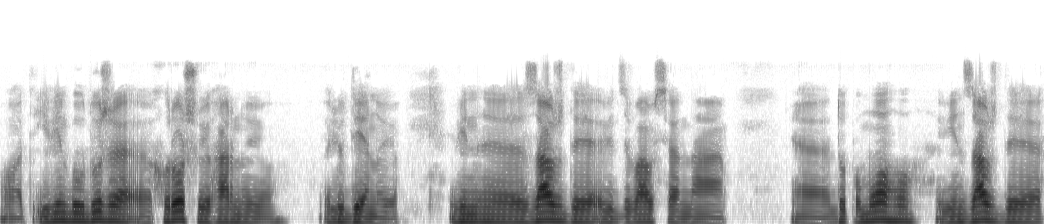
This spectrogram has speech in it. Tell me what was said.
От. І він був дуже е, хорошою, гарною людиною. Він завжди відзивався на допомогу, він завжди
